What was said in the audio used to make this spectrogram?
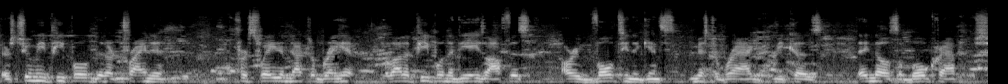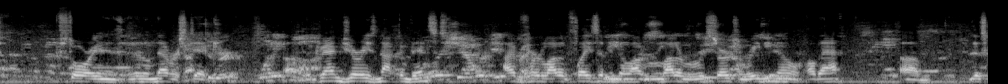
there's too many people that are trying to persuade him not to bring it. A lot of people in the DA's office are revolting against Mr. Bragg because they know it's a bullcrap s- story and it'll never stick. Uh, the grand jury is not convinced. I've heard a lot of places, I've been doing a lot, a lot of research and reading and all that. Um, this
